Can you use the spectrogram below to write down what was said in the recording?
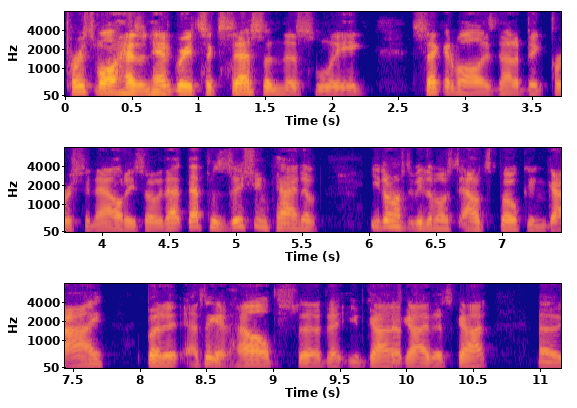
first of all, hasn't had great success in this league. Second of all, he's not a big personality. So that, that position kind of, you don't have to be the most outspoken guy, but it, I think it helps uh, that you've got a guy that's got uh,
